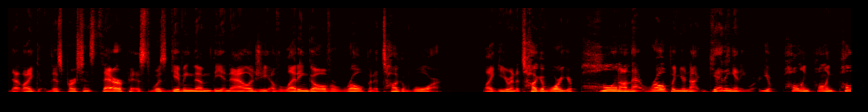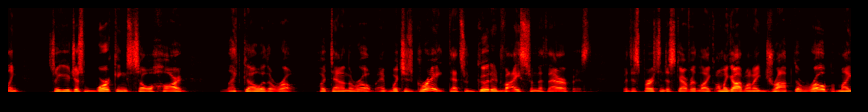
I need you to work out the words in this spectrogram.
that like this person's therapist was giving them the analogy of letting go of a rope in a tug of war. Like you're in a tug of war, you're pulling on that rope and you're not getting anywhere. You're pulling, pulling, pulling. So you're just working so hard. Let go of the rope, put down the rope, and which is great. That's good advice from the therapist. But this person discovered like, oh my God, when I dropped the rope, my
